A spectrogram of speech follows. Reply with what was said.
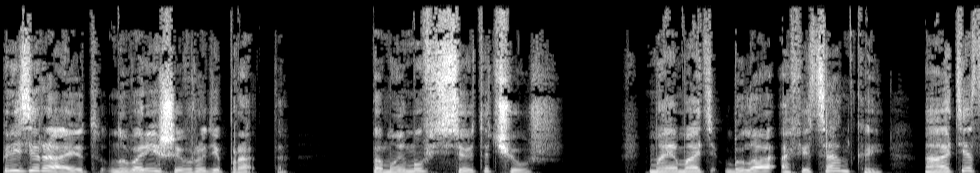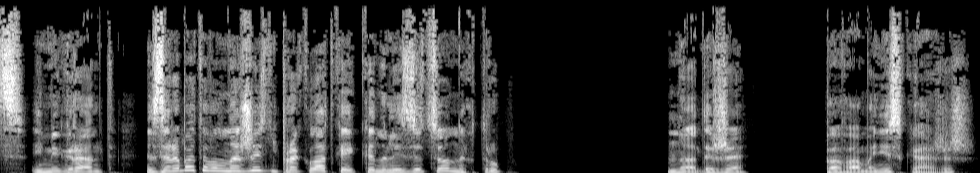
презирают новоришей вроде Пратта. По-моему, все это чушь. Моя мать была официанткой, а отец, иммигрант, зарабатывал на жизнь прокладкой канализационных труб. Надо же, по вам и не скажешь.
